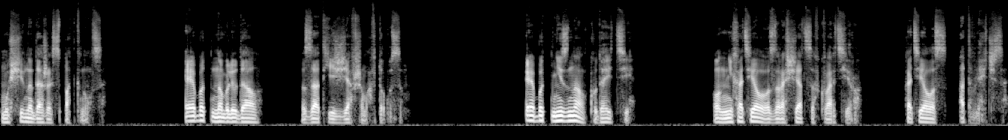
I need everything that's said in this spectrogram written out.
мужчина даже споткнулся. Эббот наблюдал за отъезжавшим автобусом. Эббот не знал, куда идти. Он не хотел возвращаться в квартиру. Хотелось отвлечься.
